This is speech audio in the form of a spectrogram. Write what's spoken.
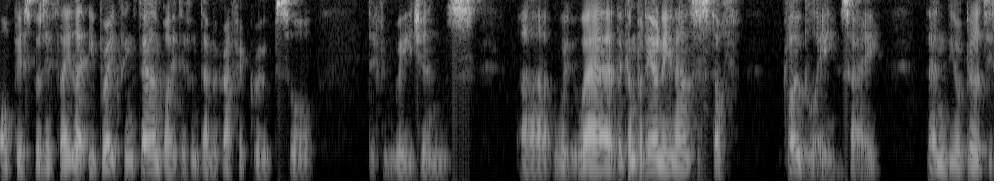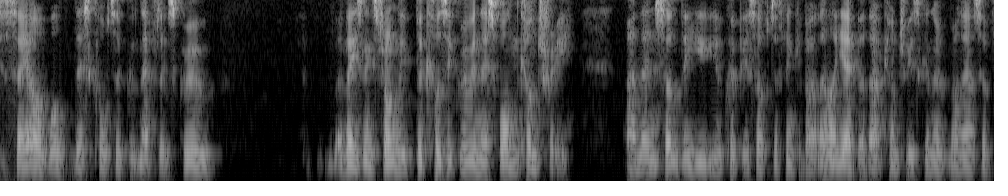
obvious, but if they let you break things down by different demographic groups or different regions, uh, where the company only announces stuff globally, say, then your ability to say, oh, well, this quarter Netflix grew amazingly strongly because it grew in this one country. And then suddenly you, you equip yourself to think about, oh, yeah, but that country is going to run out of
